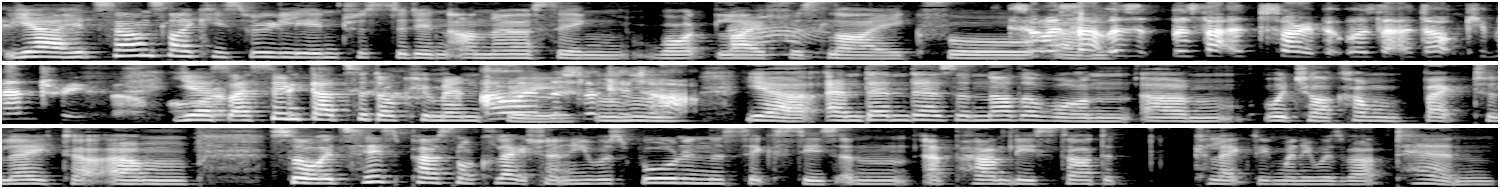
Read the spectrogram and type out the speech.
yeah it sounds like he's really interested in unearthing what life was like for So was that um, was was that a, sorry, but was that a documentary film? Yes, I think that's a documentary. Oh, I must look it Mhm. up. Yeah, and then there's another one um, which I'll come back to later. Um, so it's his personal collection. He was born in the 60s and apparently started collecting when he was about 10,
